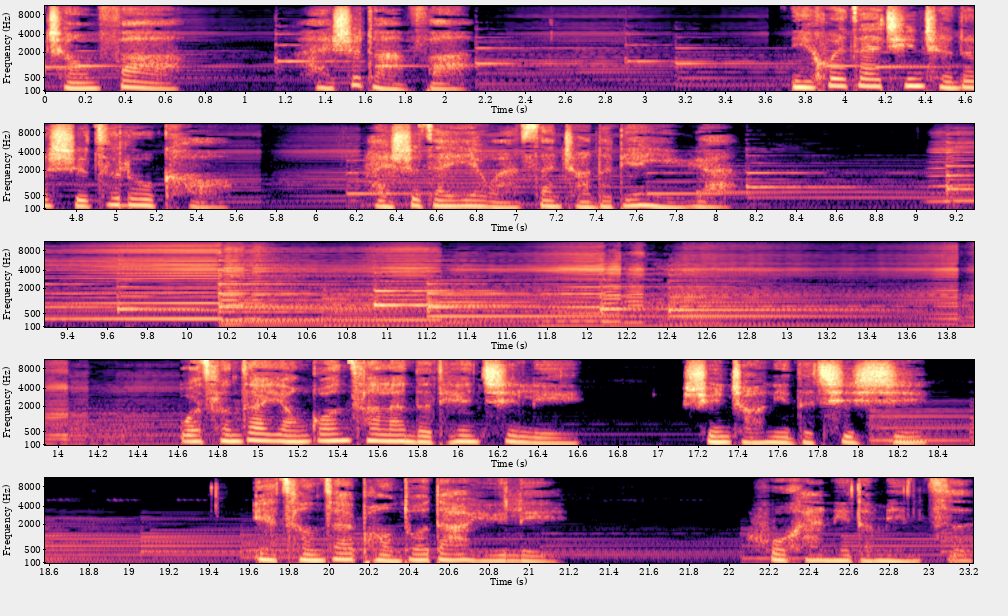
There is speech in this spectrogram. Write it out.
长发还是短发？你会在清晨的十字路口，还是在夜晚散场的电影院？我曾在阳光灿烂的天气里寻找你的气息，也曾在滂沱大雨里呼喊你的名字。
